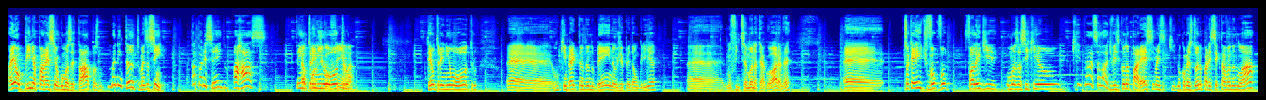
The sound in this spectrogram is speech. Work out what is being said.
aí a Alpine aparece em algumas etapas, mas nem tanto, mas assim, tá aparecendo. A Haas tem é um treininho ou outro. Lá. Tem um treininho ou outro. É, o Huckenberg tá andando bem no GP da Hungria. É, no fim de semana até agora, né? É, só que aí vou, vou, falei de umas assim que eu. que, ah, sei lá, de vez em quando aparece, mas que no começo do ano parecia que tava andando lá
